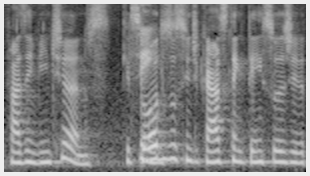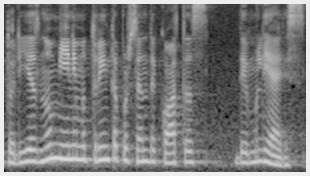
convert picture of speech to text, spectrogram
fazem 20 anos. Que Sim. todos os sindicatos têm que ter em suas diretorias, no mínimo, 30% de cotas de mulheres.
